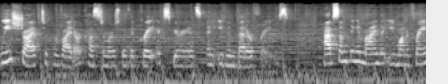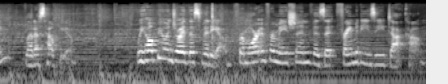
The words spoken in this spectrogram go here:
We strive to provide our customers with a great experience and even better frames. Have something in mind that you want to frame? Let us help you. We hope you enjoyed this video. For more information, visit frameiteasy.com.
